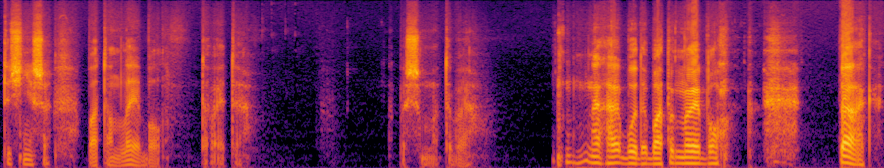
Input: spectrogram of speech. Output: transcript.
точніше, button label. Давайте напишемо тебе. Нехай буде button label. Так,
